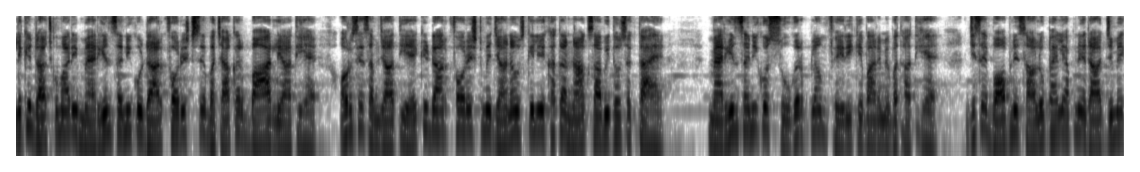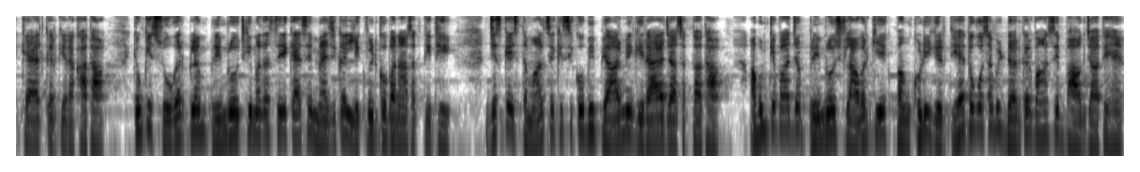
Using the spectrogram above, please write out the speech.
लेकिन राजकुमारी मैरियन सनी को डार्क फॉरेस्ट से बचाकर बाहर ले आती है और उसे समझाती है कि डार्क फॉरेस्ट में जाना उसके लिए खतरनाक साबित हो सकता है। मैरियन सनी को सुगर प्लम फेरी के बारे में बताती है, जिसे बॉब ने सालों पहले अपने राज्य में कैद करके रखा था, क्योंकि सुगर प्लम प्रीमरोज की मदद से एक ऐसे मैजिकल लिक्विड को बना सकती थी, जिसके इस्तेमाल से किसी को भी प्यार में गिराया जा सकता था। अब उनके पास जब प्रीमरोज फ्लावर की एक पंखुड़ी गिरती है तो वो सभी डर कर वहाँ से भाग जाते हैं।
